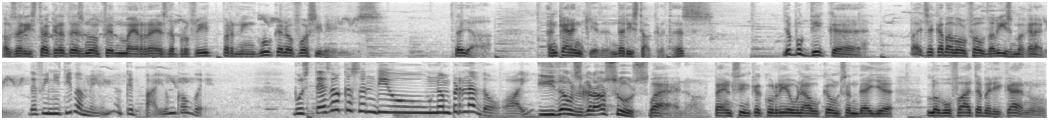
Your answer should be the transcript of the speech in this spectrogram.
els aristòcrates no han fet mai res de profit per ningú que no fossin ells. D'allò, encara en queden d'aristòcrates. Jo puc dir que vaig acabar amb el feudalisme agrari. Definitivament, aquest paio em cau bé. Vostè és el que se'n diu un emprenedor, oi? I dels grossos! Bueno, pensin que corria un au que on se'n deia l'abufat americano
